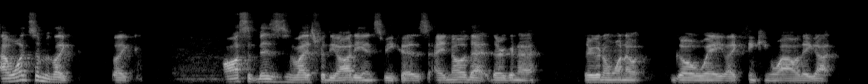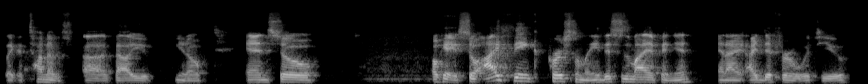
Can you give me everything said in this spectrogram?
I want some like like awesome business advice for the audience because I know that they're gonna they're gonna want to go away like thinking, wow, they got like a ton of uh, value, you know. And so, okay, so I think personally, this is my opinion, and I, I differ with you.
